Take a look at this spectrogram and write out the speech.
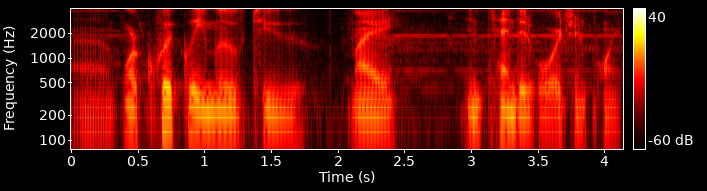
uh, more quickly move to my intended origin point.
